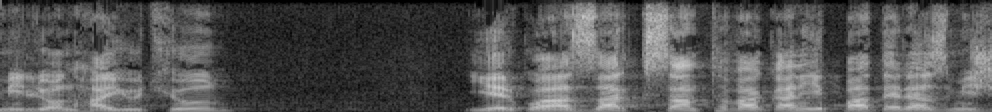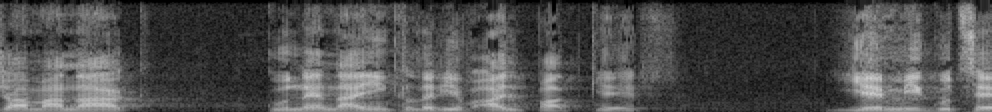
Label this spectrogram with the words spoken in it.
միլիոն հայություն, 2020 թվականի պատերազմի ժամանակ կունենայինք լրիվ այլ պատկեր եւ միգուցե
